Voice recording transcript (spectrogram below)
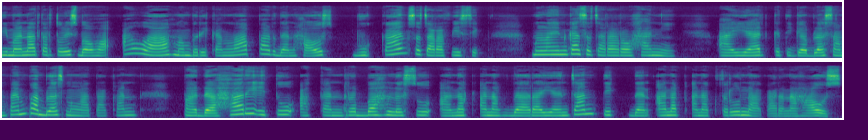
di mana tertulis bahwa Allah memberikan lapar dan haus bukan secara fisik, melainkan secara rohani. Ayat ke-13 sampai 14 mengatakan pada hari itu akan rebah lesu anak-anak darah yang cantik dan anak-anak teruna karena haus.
